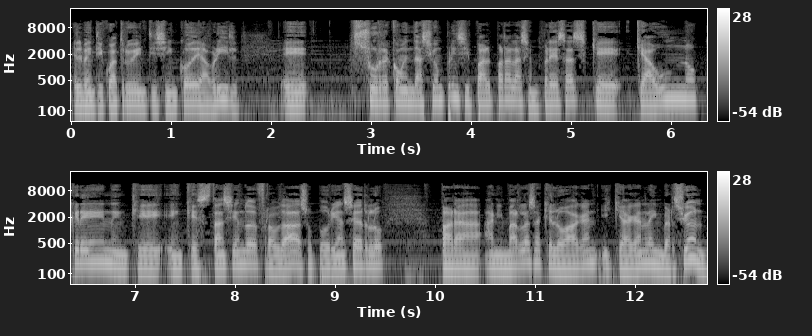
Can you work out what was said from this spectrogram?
el 24 y 25 de abril. Eh, su recomendación principal para las empresas que, que aún no creen en que, en que están siendo defraudadas o podrían serlo, para animarlas a que lo hagan y que hagan la inversión.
